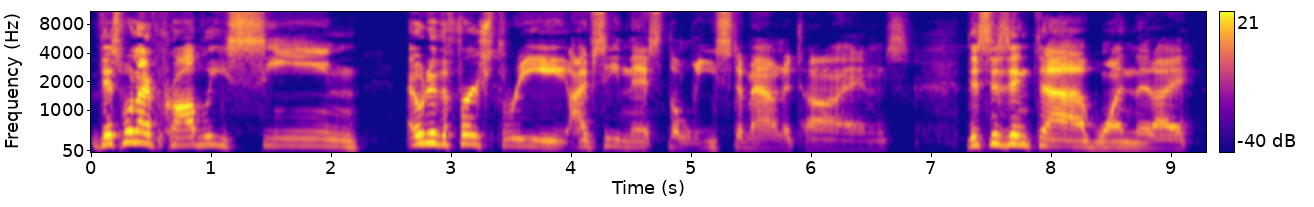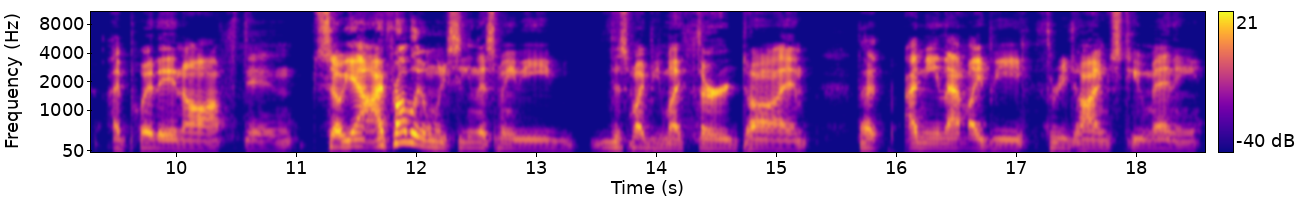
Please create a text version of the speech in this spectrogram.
this one I've probably seen out of the first three, I've seen this the least amount of times. This isn't uh, one that I I put in often. So yeah, I've probably only seen this maybe this might be my third time. That I mean that might be three times too many.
